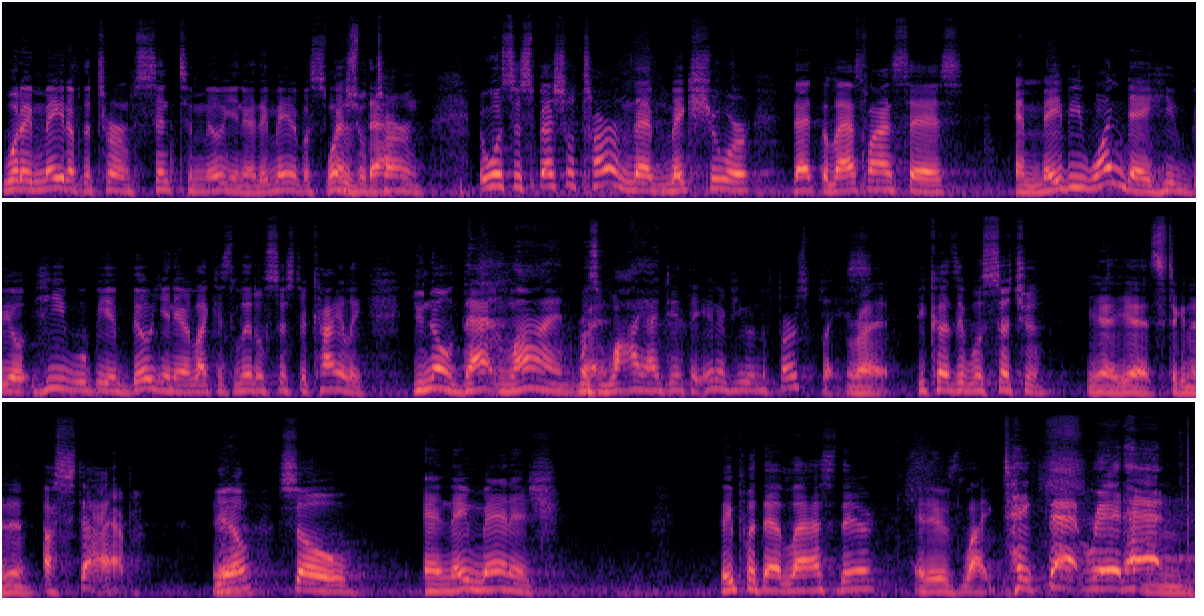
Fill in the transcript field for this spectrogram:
Well, they made up the term centimillionaire. They made up a special term. It was a special term that makes sure that the last line says, and maybe one day he will be, he will be a billionaire like his little sister Kylie. You know, that line was Right. why I did the interview in the first place. Right. Because it was such a, Yeah, yeah, it's sticking it in. a stab. You Yeah. know? So, and they managed, they put that last there, and it was like, take that, red hat.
